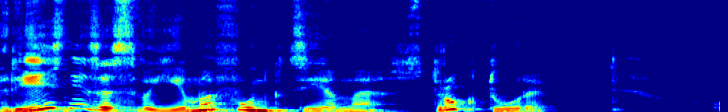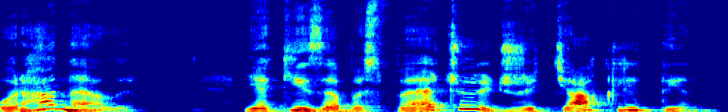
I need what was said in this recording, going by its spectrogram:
різні за своїми функціями структури, органели, які забезпечують життя клітин.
